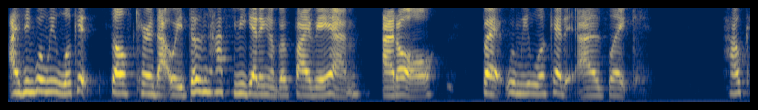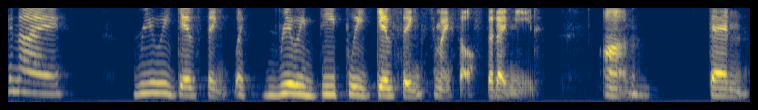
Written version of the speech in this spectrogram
I think when we look at self care that way, it doesn't have to be getting up at 5 a.m. at all. But when we look at it as like, how can I really give things, like really deeply give things to myself that I need, um, then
